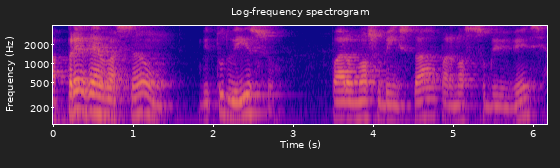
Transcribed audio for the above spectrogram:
a preservação de tudo isso para o nosso bem-estar, para a nossa sobrevivência.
